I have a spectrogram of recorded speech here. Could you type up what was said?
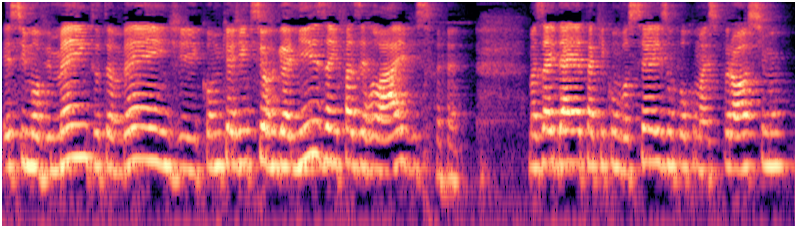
esse movimento também, de como que a gente se organiza em fazer lives. Mas a ideia é estar aqui com vocês, um pouco mais próximo.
